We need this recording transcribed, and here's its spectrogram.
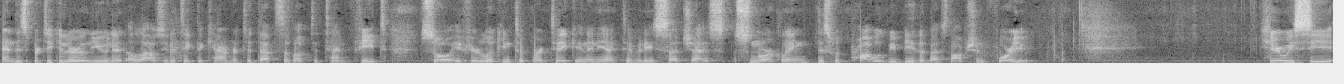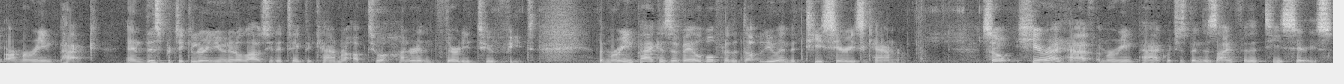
And this particular unit allows you to take the camera to depths of up to 10 feet. So if you're looking to partake in any activities such as snorkeling, this would probably be the best option for you. Here we see our marine pack, and this particular unit allows you to take the camera up to 132 feet. The marine pack is available for the W and the T series camera. So here I have a marine pack which has been designed for the T series.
